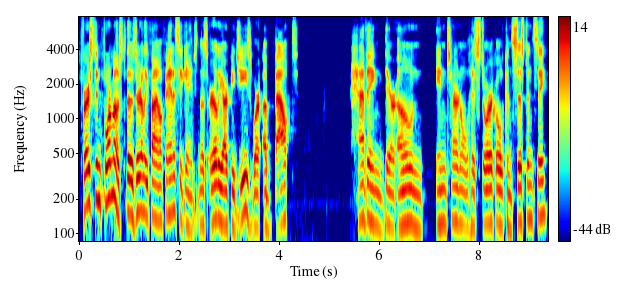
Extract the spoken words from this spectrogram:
first and foremost, those early Final Fantasy games and those early RPGs were about having their own internal historical consistency.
